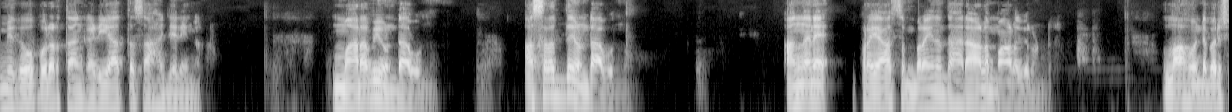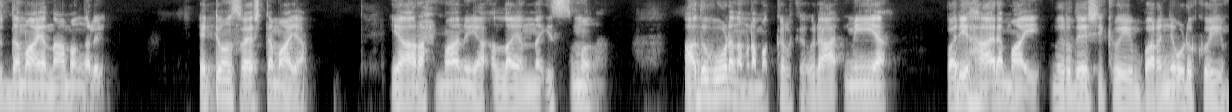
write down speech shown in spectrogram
മികവ് പുലർത്താൻ കഴിയാത്ത സാഹചര്യങ്ങൾ മറവി ഉണ്ടാവുന്നു. അശ്രദ്ധ ഉണ്ടാവുന്നു അങ്ങനെ പ്രയാസം പറയുന്ന ധാരാളം ആളുകളുണ്ട്. അള്ളാഹുവിന്റെ പരിശുദ്ധമായ നാമങ്ങളിൽ ഏറ്റവും ശ്രേഷ്ഠമായ യാ റഹ്മാനു യാ അല്ല എന്ന ഇസ്മ അതുകൂടെ നമ്മുടെ മക്കൾക്ക് ഒരു ആത്മീയ പരിഹാരമായി നിർദ്ദേശിക്കുകയും പറഞ്ഞു കൊടുക്കുകയും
